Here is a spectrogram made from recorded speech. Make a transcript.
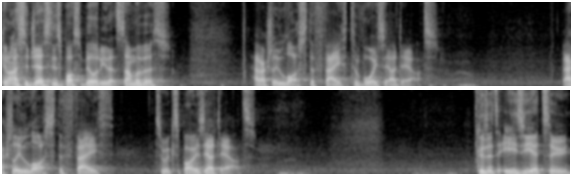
Can I suggest this possibility that some of us have actually lost the faith to voice our doubts? Actually, lost the faith to expose our doubts. Because it's easier to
